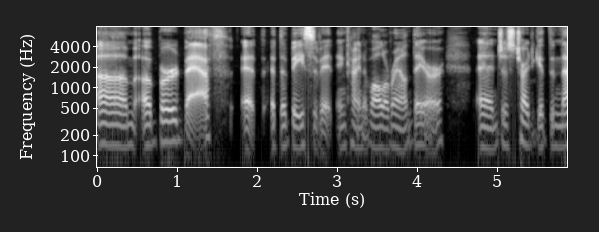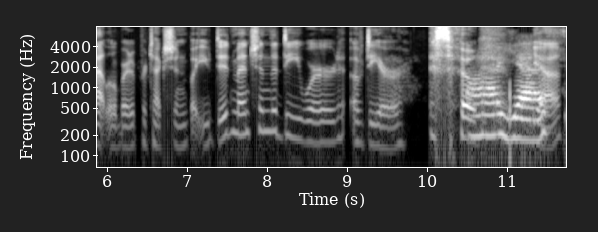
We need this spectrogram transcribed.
um, a bird bath at at the base of it and kind of all around there, and just tried to get them that little bit of protection. But you did mention the D word of deer, so Ah, yeah, yes.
